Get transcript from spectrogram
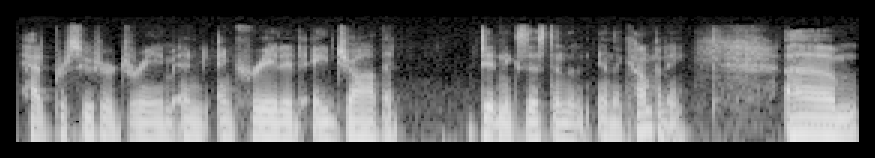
had pursued her dream and, and created a job that didn't exist in the in the company. Um,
